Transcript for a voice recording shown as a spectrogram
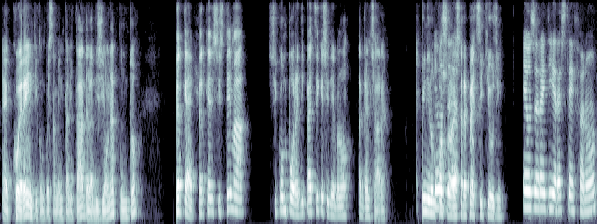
eh, coerenti con questa mentalità della visione, appunto. Perché? Perché il sistema si compone di pezzi che si devono agganciare, quindi non e possono essere pezzi chiusi. E oserei dire, Stefano,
